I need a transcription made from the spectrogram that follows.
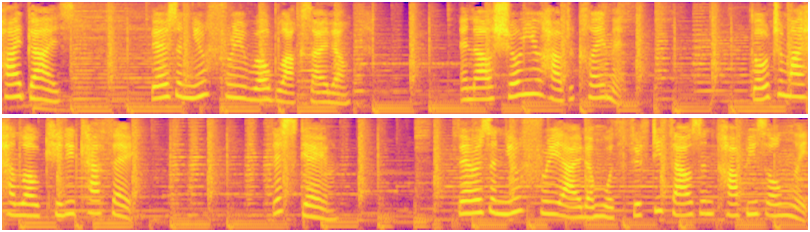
Hi guys! There's a new free Roblox item. And I'll show you how to claim it. Go to my Hello Kitty Cafe. This game. There is a new free item with 50,000 copies only.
